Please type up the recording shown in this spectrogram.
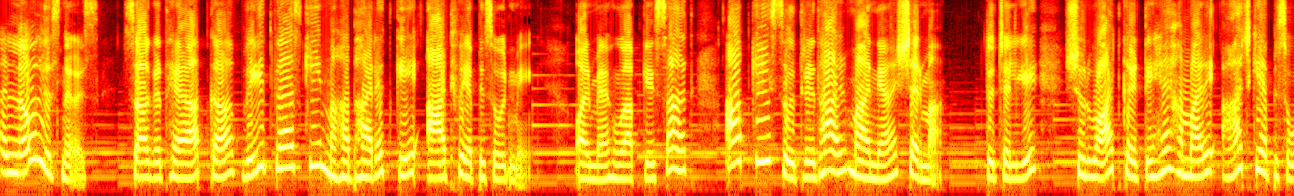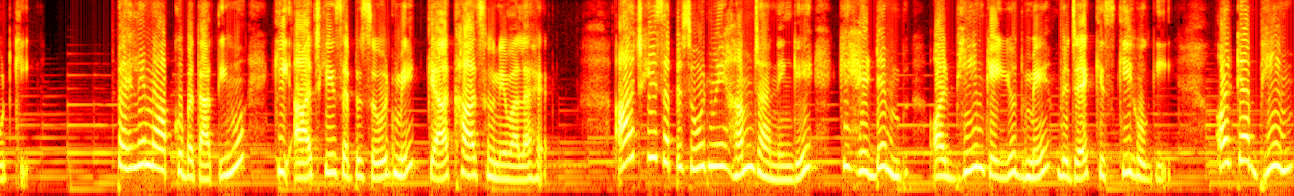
हेलो लिसनर्स स्वागत है आपका वेद व्यास की महाभारत के आठवें एपिसोड में। और मैं हूँ आपके साथ आपकी सूत्रधार मान्या शर्मा। तो चलिए शुरुआत करते हैं हमारे आज के एपिसोड की। पहले मैं आपको बताती हूँ कि आज के इस एपिसोड में क्या खास होने वाला है। आज के इस एपिसोड में हम जानेंगे कि हिडिम्ब और भीम के युद्ध में विजय किसकी होगी और क्या भीम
